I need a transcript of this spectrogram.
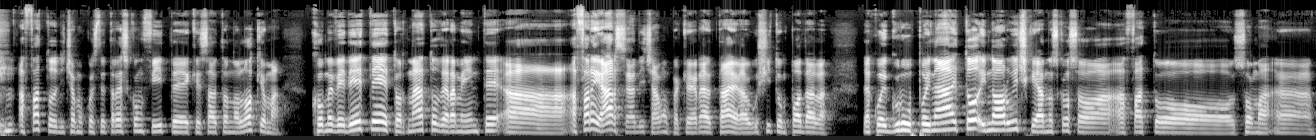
ha fatto diciamo queste tre sconfitte che saltano all'occhio, ma come vedete è tornato veramente a, a fare Arsenal, diciamo, perché in realtà era uscito un po' dal, da quel gruppo in alto, il Norwich che l'anno scorso ha, ha fatto insomma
